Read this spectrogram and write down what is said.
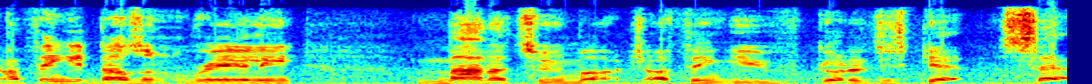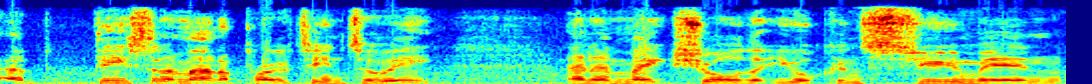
I think it doesn't really matter too much. I think you've got to just get set a decent amount of protein to eat, and then make sure that you're consuming,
